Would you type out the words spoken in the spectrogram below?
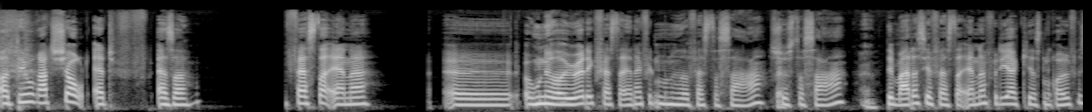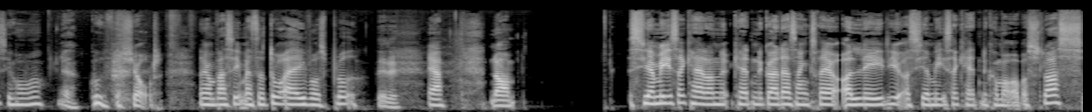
Og det er jo ret sjovt, at altså, faster Anna, øh, og hun hedder øvrigt ikke faster Anna i filmen, hun hedder faster Sara, ja. Ja. søster Sara. Ja. Det er mig, der siger faster Anna, fordi jeg har Kirsten Rolfes i hovedet. Ja. Gud, hvor sjovt. Der kan man bare se, at Matador er i vores blod. Det er det. Nå, Siameserkattene kattene gør deres entré, og Lady og Siameserkattene kommer op og slås,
